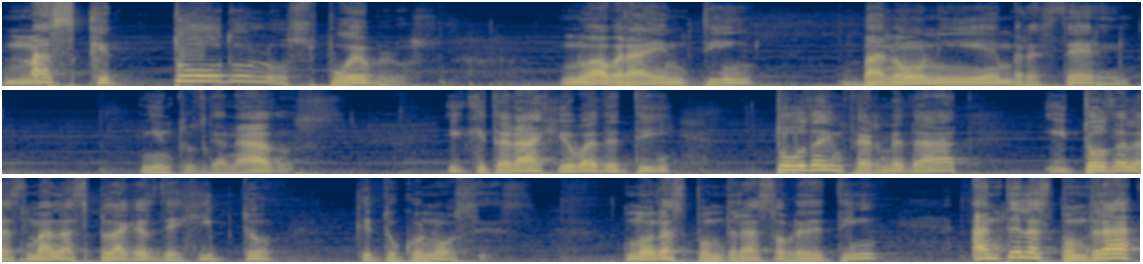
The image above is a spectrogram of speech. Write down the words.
más que todos los pueblos. No habrá en ti varón ni hembra estéril, ni en tus ganados. Y quitará Jehová de ti toda enfermedad y todas las malas plagas de Egipto que tú conoces. No las pondrá sobre de ti, antes las pondrá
